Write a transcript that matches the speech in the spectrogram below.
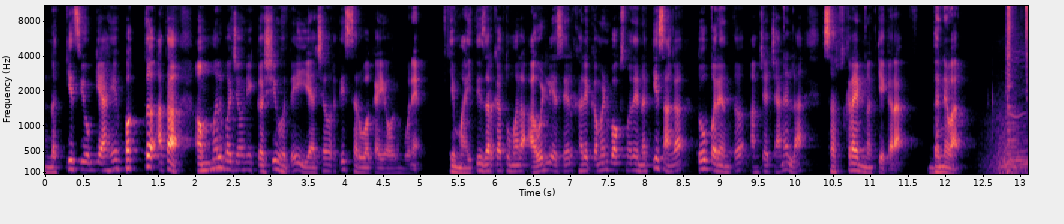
नक्कीच योग्य आहे. फक्त आता अंमलबजावणी कशी होते याच्यावरती सर्व काही अवलंबून आहे. ही माहिती जर का तुम्हाला आवडली असेल खाली कमेंट बॉक्समध्ये नक्की सांगा. तोपर्यंत आमच्या चॅनलला सबस्क्राईब नक्की करा. धन्यवाद.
